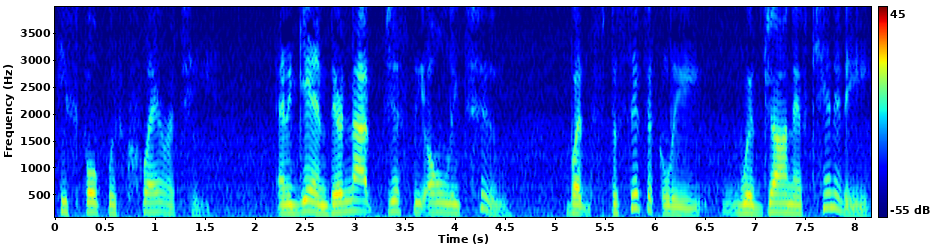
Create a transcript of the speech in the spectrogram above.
He spoke with clarity. And again, they're not just the only two. But specifically with John F. Kennedy,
